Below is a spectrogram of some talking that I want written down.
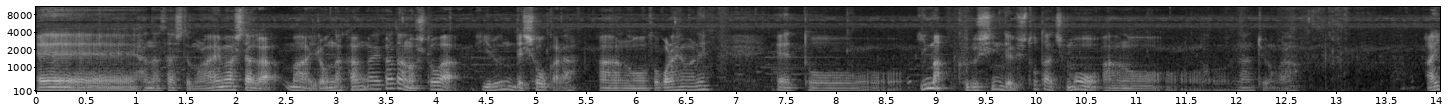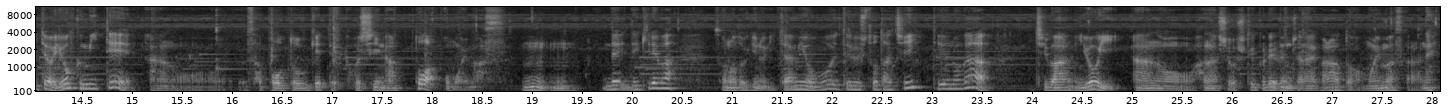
えー、話させてもらいましたがまあいろんな考え方の人はいるんでしょうからあのそこら辺はねえっ、と今苦しんでる人たちもあの何て言うのかな？相手はよく見てあのサポートを受けてほしいなとは思います。うんうん、でできればその時の痛みを覚えてる人たちっていうのが一番良いあの話をしてくれるんじゃないかなとは思いますからね。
